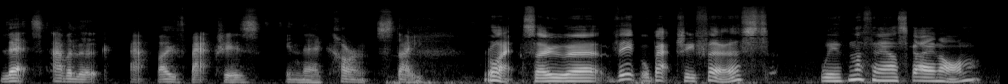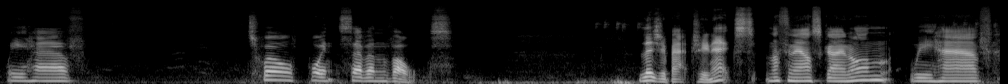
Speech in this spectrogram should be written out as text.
let's have a look at both batteries in their current state. Right so uh, vehicle battery first. With nothing else going on we have 12.7 volts. Leisure battery next, nothing else going on. We have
